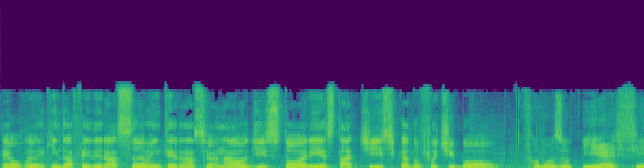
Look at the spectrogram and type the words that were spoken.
É o ranking da Federação Internacional de História e Estatística do Futebol. O famoso IFHSSS,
